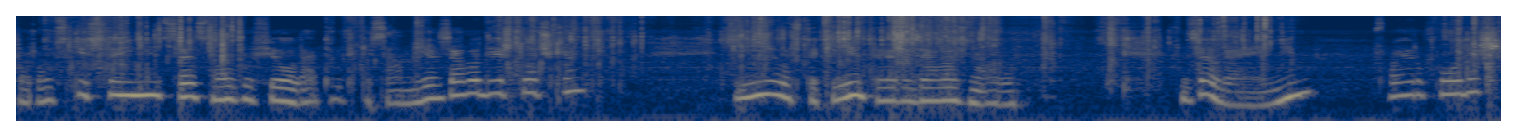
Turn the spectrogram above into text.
Сваровські сині, це знову фіолетові такі самі. Я взяла дві штучки. І ось такі теж взяла знову. Зелені Polish.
